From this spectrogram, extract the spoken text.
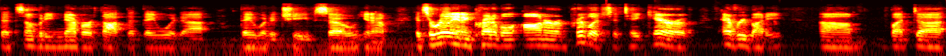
that somebody never thought that they would uh, they would achieve. So you know, it's really an incredible honor and privilege to take care of everybody. Um, but uh,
